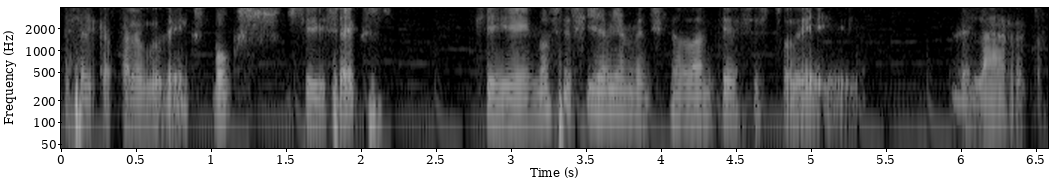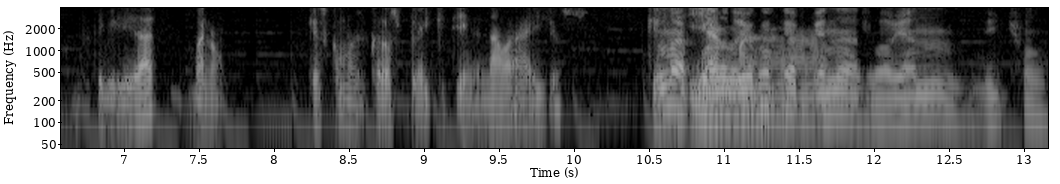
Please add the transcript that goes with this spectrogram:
es el catálogo de Xbox Series X, que no sé si ya habían mencionado antes esto de, de la retrocompatibilidad, bueno, que es como el crossplay que tienen ahora ellos. Que no me acuerdo, yo creo que apenas lo habían dicho.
